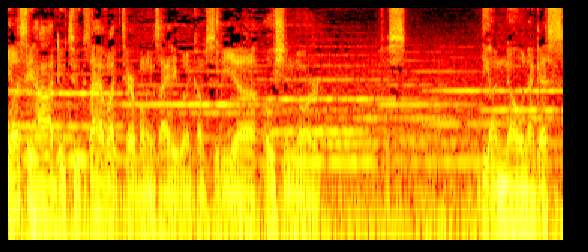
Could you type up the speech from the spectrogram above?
Yeah, let's see how I do too, because I have like terrible anxiety when it comes to the uh, ocean or just the unknown, I guess.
